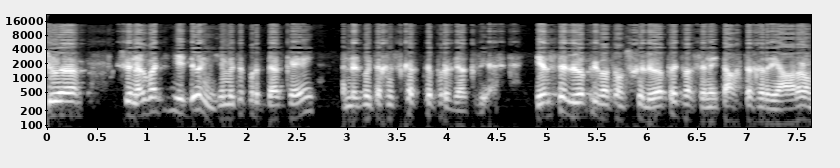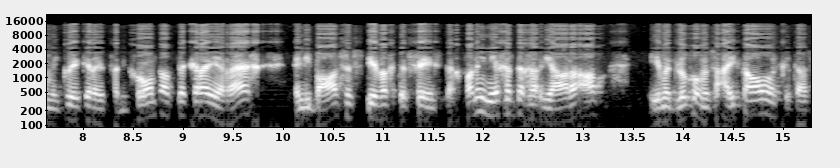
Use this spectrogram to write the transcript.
so so nou wat jy doen jy moet 'n produk hê en dit moet 'n geskikte produk wees. Eerste loopie wat ons geloop het was in die 80er jare om die kwekery van die grond af te kry reg en die basis stewig te vestig. Van die 90er jare af, jy moet bloekoms uithaal. Dit is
